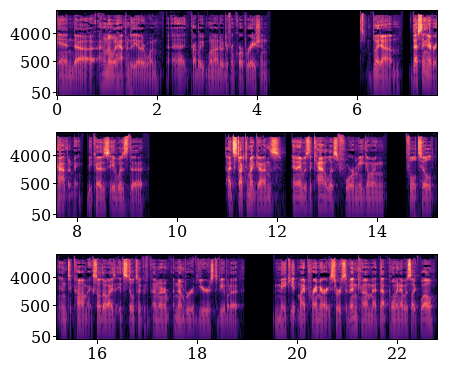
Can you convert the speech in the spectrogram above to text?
And uh, I don't know what happened to the other one. Uh, probably went on to a different corporation. But um, best thing that ever happened to me because it was the I'd stuck to my guns, and it was the catalyst for me going full tilt into comics. Although I, it still took a, a number of years to be able to make it my primary source of income. At that point, I was like, well,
